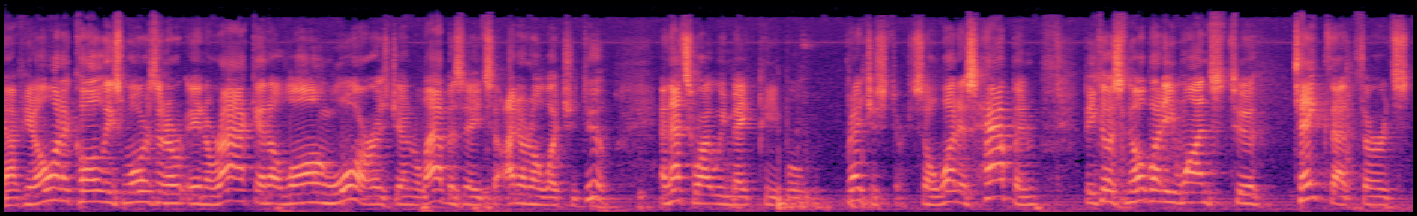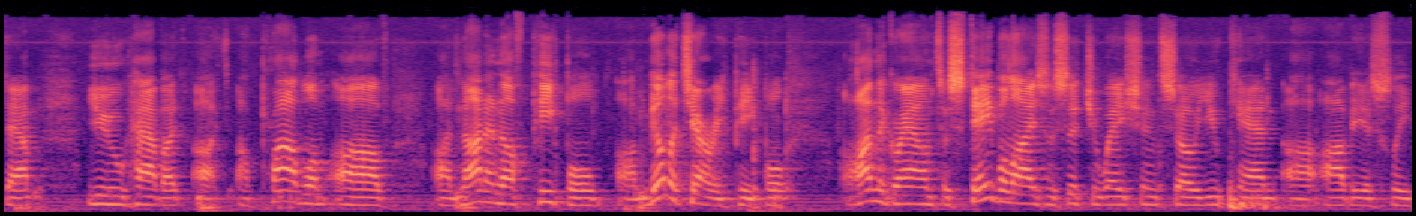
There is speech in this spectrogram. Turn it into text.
Now, if you don't want to call these wars in, in Iraq and a long war, as General Abizaid said, I don't know what you do. And that's why we make people register. So what has happened, because nobody wants to take that third step, you have a, a, a problem of uh, not enough people, uh, military people, on the ground to stabilize the situation so you can uh, obviously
